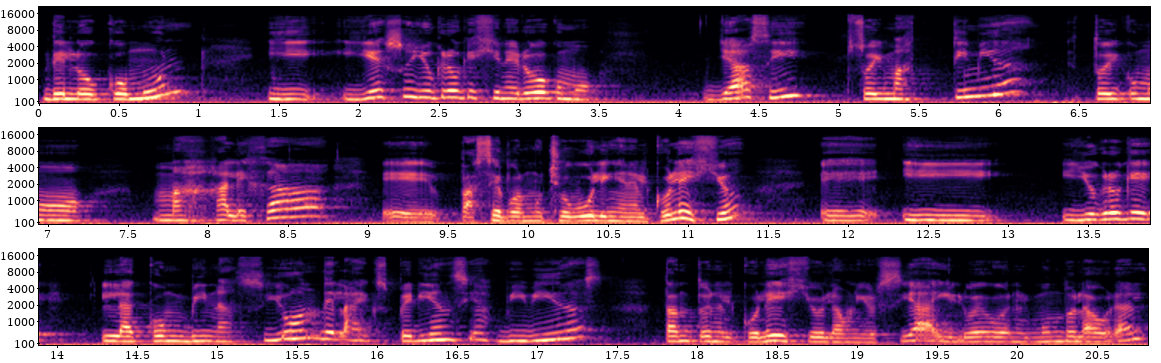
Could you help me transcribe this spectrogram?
de lo común, y, eso yo creo que generó como, ya sí, soy más tímida, estoy como más alejada, eh, pasé por mucho bullying en el colegio, eh, y, y yo creo que la combinación de las experiencias vividas, tanto en el colegio, en la universidad y luego en el mundo laboral,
